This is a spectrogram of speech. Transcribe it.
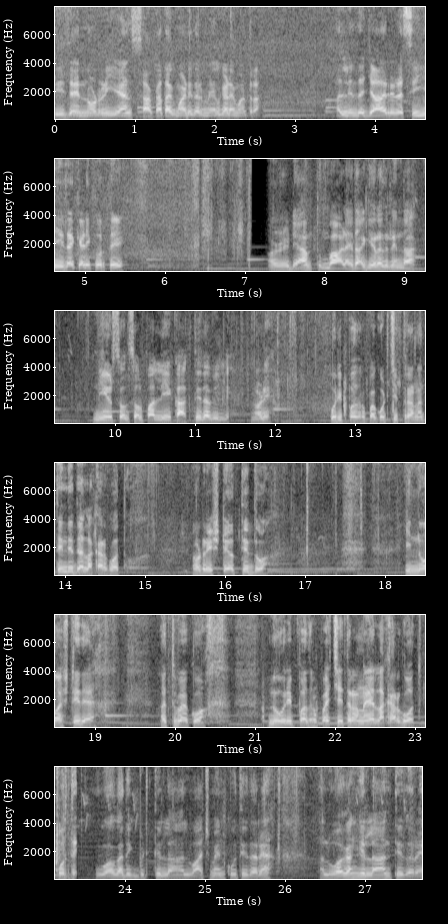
ಡಿಸೈನ್ ನೋಡ್ರಿ, ಏನು ಸಾಕತ್ತಾಗಿ ಮಾಡಿದ್ದಾರೆ ಮೇಲ್ಗಡೆ ಮಾತ್ರ. ಅಲ್ಲಿಂದ ಜಾರಿರ ಸೀದಾ ಕೆಳಗೆ ಬರ್ತೀವಿ. ನೋಡ್ರಿ ಡ್ಯಾಮ್ ತುಂಬ ಹಳೇದಾಗಿರೋದ್ರಿಂದ ನೀರು ಸ್ವಲ್ಪ ಸ್ವಲ್ಪ ಲೀಕ್ ಆಗ್ತಿದ್ದಾವೆ ಇಲ್ಲಿ. ನೋಡಿ ಊರು ಇಪ್ಪತ್ತು ರೂಪಾಯಿ ಕೊಟ್ಟು ಚಿತ್ರಾನ್ನ ತಿಂದಿದ್ದೆಲ್ಲ ಕರ್ಗೋತು. ನೋಡ್ರಿ, ಇಷ್ಟೇ ಹತ್ತಿದ್ದು. ಇನ್ನೂ ಅಷ್ಟಿದೆ. ಹತ್ತಬೇಕು ನೂರಿಪ್ಪತ್ತು ರೂಪಾಯಿ ಚಿತ್ರಾನ್ನ ಎಲ್ಲ ಕರ್ಗೋತು ಪೂರ್ತಿ. ಹೋಗೋದಕ್ಕೆ ಬಿಡ್ತಿಲ್ಲ, ಅಲ್ಲಿ ವಾಚ್ಮ್ಯಾನ್ ಕೂತಿದ್ದಾರೆ. ಅಲ್ಲಿ ಹೋಗಂಗಿಲ್ಲ ಅಂತಿದ್ದಾರೆ.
